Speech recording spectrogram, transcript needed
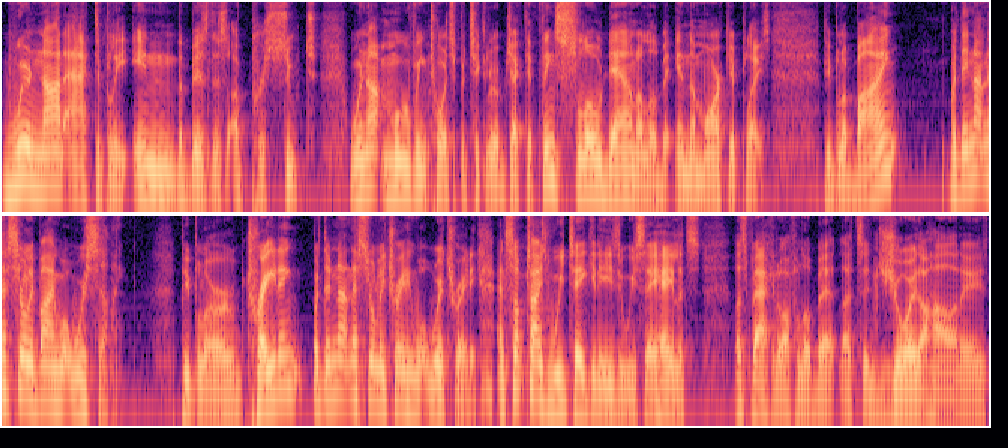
we're not actively in the business of pursuit. We're not moving towards a particular objective. Things slow down a little bit in the marketplace. People are buying, but they're not necessarily buying what we're selling. People are trading, but they're not necessarily trading what we're trading. And sometimes we take it easy. We say, "Hey, let's let's back it off a little bit. Let's enjoy the holidays."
